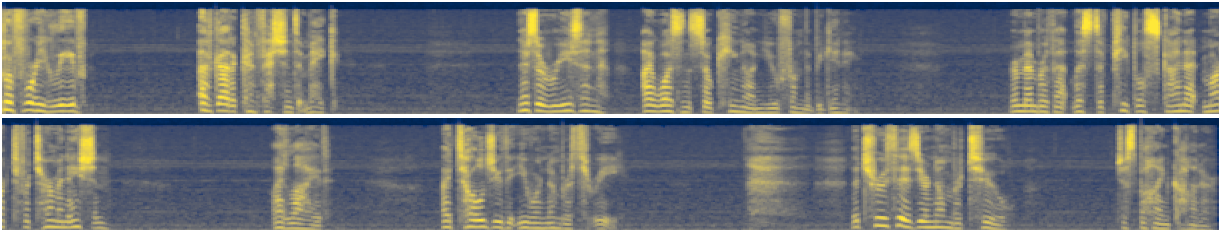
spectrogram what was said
Before you leave, I've got a confession to make. There's a reason I wasn't so keen on you from the beginning. Remember that list of people Skynet marked for termination? I lied. I told you that you were number three. The truth is, you're number two. Just behind Connor.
